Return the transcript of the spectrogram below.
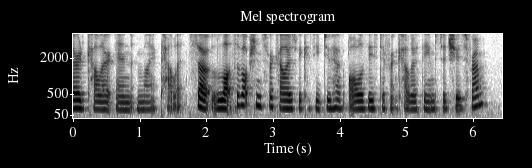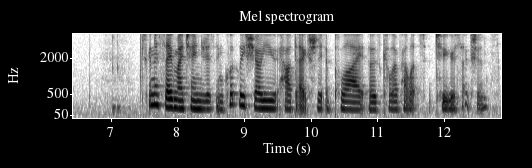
third color in my palette. So lots of options for colors because you do have all of these different color themes to choose from. I'm just going to save my changes and quickly show you how to actually apply those color palettes to your sections.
